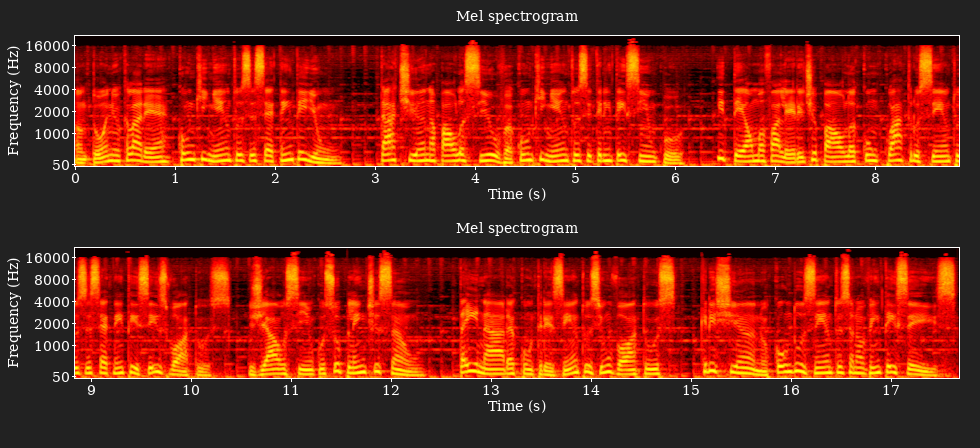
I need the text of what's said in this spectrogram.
Antônio Claré, com 571, Tatiana Paula Silva, com 535, e Thelma Valéria de Paula com 476 votos. Já os cinco suplentes são Tainara com 301 votos, Cristiano com 296,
